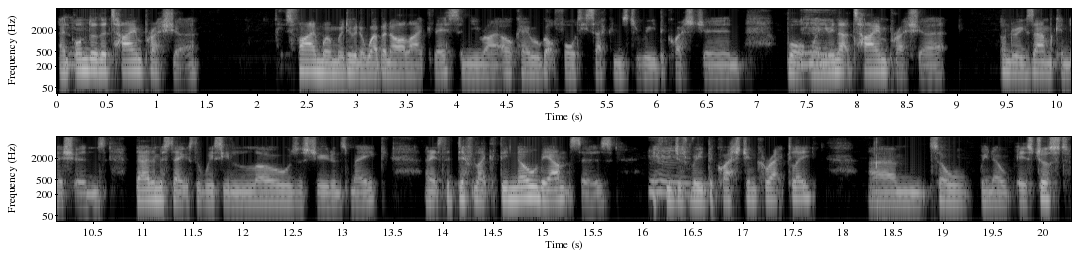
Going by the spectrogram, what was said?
And Mhm. under the time pressure, it's fine when we're doing a webinar like this and you write, okay, we've got 40 seconds to read the question. But when you're in that time pressure, under exam conditions, they're the mistakes that we see loads of students make. And it's the different, like they know the answers if they just Mhm. read the question correctly. Um, so, you know, it's just,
